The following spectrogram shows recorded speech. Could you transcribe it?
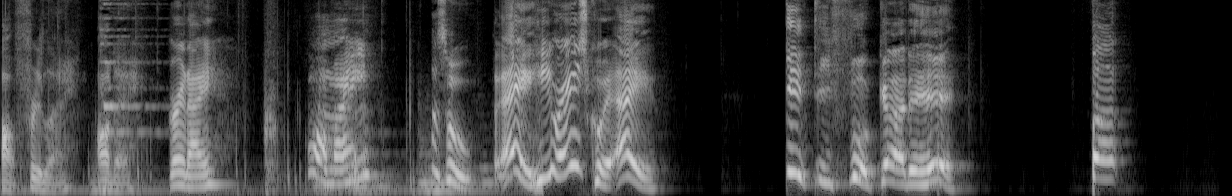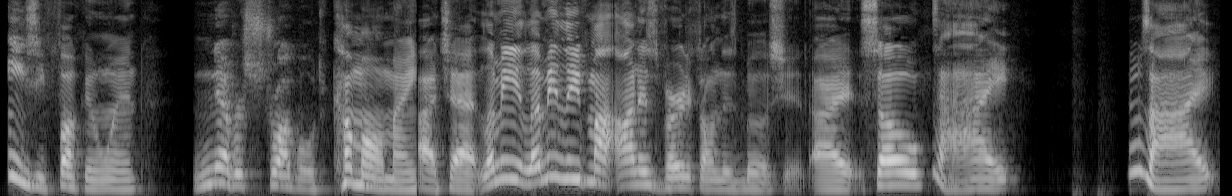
Oh, free lay all day. Great night. Come on, man. Let's hoop. Hey, he rage quit. Hey, get the fuck out of here. Fuck. Easy fucking win. Never struggled. Come on, man. All right, chat. Let me let me leave my honest verdict on this bullshit. All right, so it's all right. It was alright.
